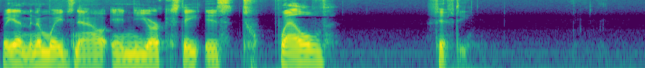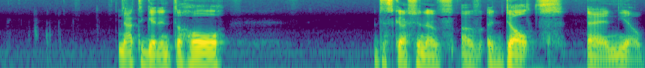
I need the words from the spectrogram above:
But yeah, minimum wage now in New York State is twelve fifty. Not to get into the whole discussion of, of adults and you know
